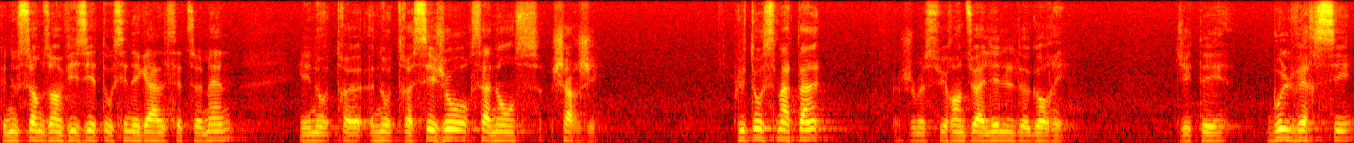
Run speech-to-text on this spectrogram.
que nous sommes en visite au Sénégal cette semaine et notre, notre séjour s'annonce chargé. Plus tôt ce matin, je me suis rendu à l'île de Gorée. J'ai été bouleversé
